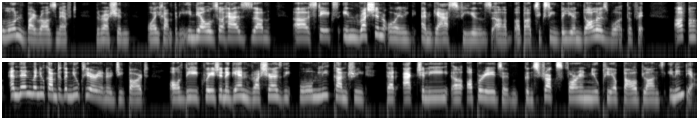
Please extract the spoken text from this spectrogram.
owned by Rosneft, the Russian oil company. India also has um, uh, stakes in Russian oil and gas fields, uh, about $16 billion worth of it. Uh, and then when you come to the nuclear energy part of the equation, again, Russia is the only country that actually uh, operates and constructs foreign nuclear power plants in India.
